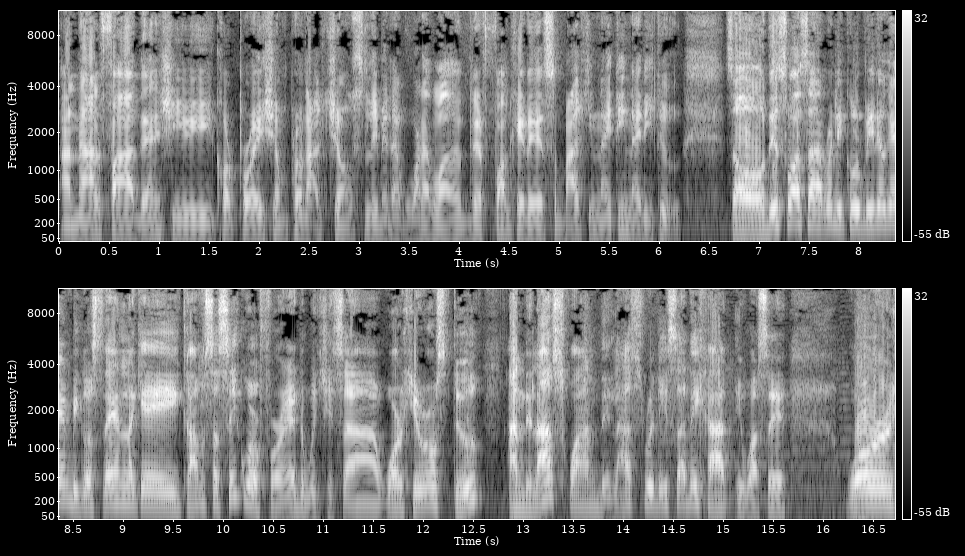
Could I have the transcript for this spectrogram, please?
and Alpha Denshi Corporation Productions Limited, whatever the fuck it is, back in 1992. So this was a really cool video game because then like a comes a sequel for it, which is uh, World Heroes 2, and the last one, the last release that they had, it was a World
